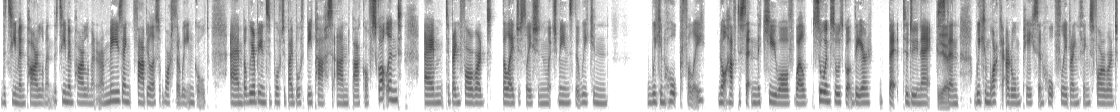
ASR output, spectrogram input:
the team in parliament. The team in parliament are amazing, fabulous, worth their weight in gold. Um, but we're being supported by both BPAS and Back Off Scotland um, to bring forward the legislation, which means that we can we can hopefully not have to sit in the queue of well so and so's got their bit to do next yeah. and we can work at our own pace and hopefully bring things forward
